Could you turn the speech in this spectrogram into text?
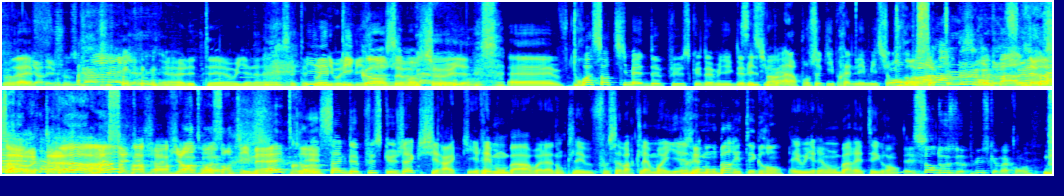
Peux pas Bref. dire des choses pareilles. Elle était, oui, elle c'était Il pas au est niveau piquant du ce manchouille. Euh, 3 cm de plus que Dominique de Villepin. super. Alors pour ceux qui prennent l'émission, On parle on de parle de sa hauteur. Mais c'est déjà bien 3 cm. Et 5 de plus que Jacques Chirac et Raymond Barre. Voilà, donc il faut savoir que la moyenne. Raymond Barre était grand. Et oui, Raymond Barre était grand. Et 112 de plus que Macron.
